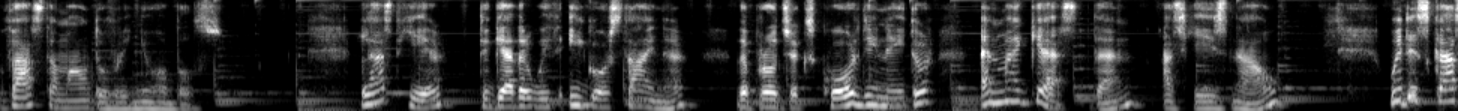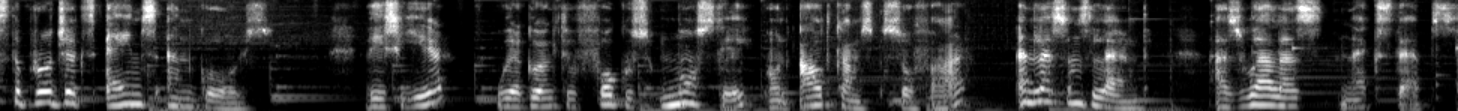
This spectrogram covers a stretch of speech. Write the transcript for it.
vast amount of renewables. Last year, together with Igor Steiner, the project's coordinator and my guest then, as he is now, we discussed the project's aims and goals. This year, we are going to focus mostly on outcomes so far and lessons learned, as well as next steps.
